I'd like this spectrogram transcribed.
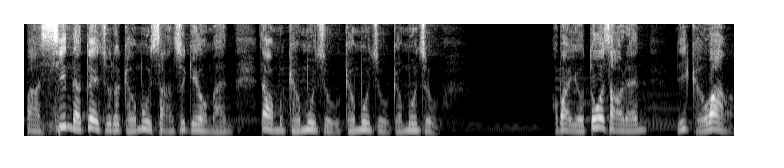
把新的对主的渴慕赏赐给我们，让我们渴慕主，渴慕主，渴慕主，好不好？有多少人你渴望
